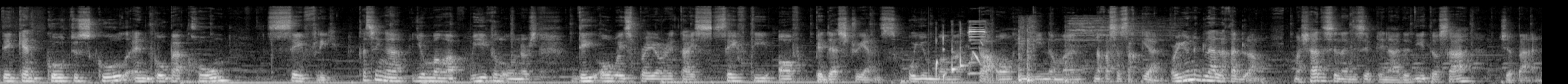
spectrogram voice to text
they can go to school and go back home safely. Kasi nga, yung mga vehicle owners, they always prioritize safety of pedestrians o yung mga taong hindi naman nakasasakyan or yung naglalakad lang. Masyado silang disiplinado dito sa Japan.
